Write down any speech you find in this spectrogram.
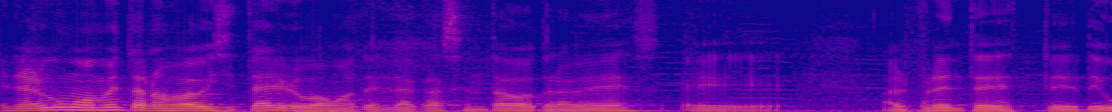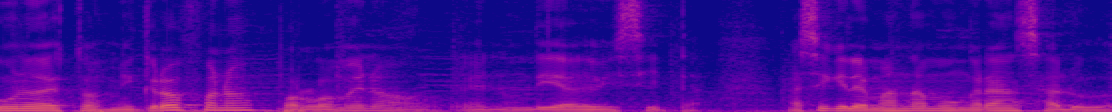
en algún momento nos va a visitar y lo vamos a tener acá sentado otra vez eh, al frente de, este, de uno de estos micrófonos, por lo menos en un día de visita. Así que le mandamos un gran saludo.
